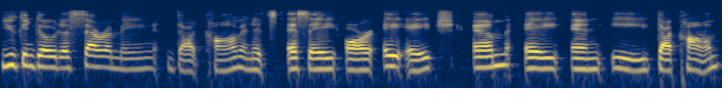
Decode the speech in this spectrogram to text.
You can go to sarahmane.com, and it's S A R A H M A N E.com,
